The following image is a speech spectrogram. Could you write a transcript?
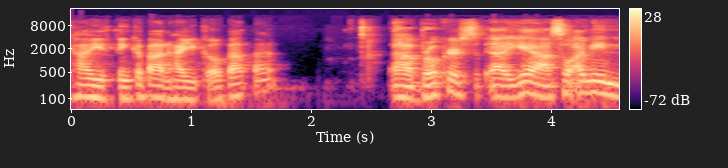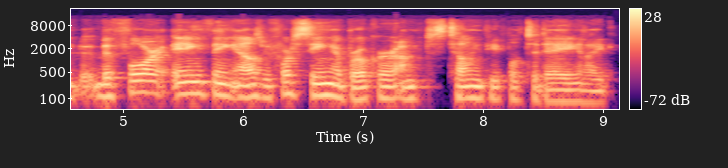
how you think about and how you go about that? Uh, brokers, uh, yeah. So I mean, before anything else, before seeing a broker, I'm just telling people today, like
